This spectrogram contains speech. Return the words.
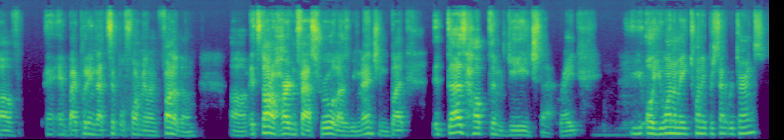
of, and by putting that simple formula in front of them, um, it's not a hard and fast rule, as we mentioned, but it does help them gauge that, right? You, oh, you want to make 20% returns?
